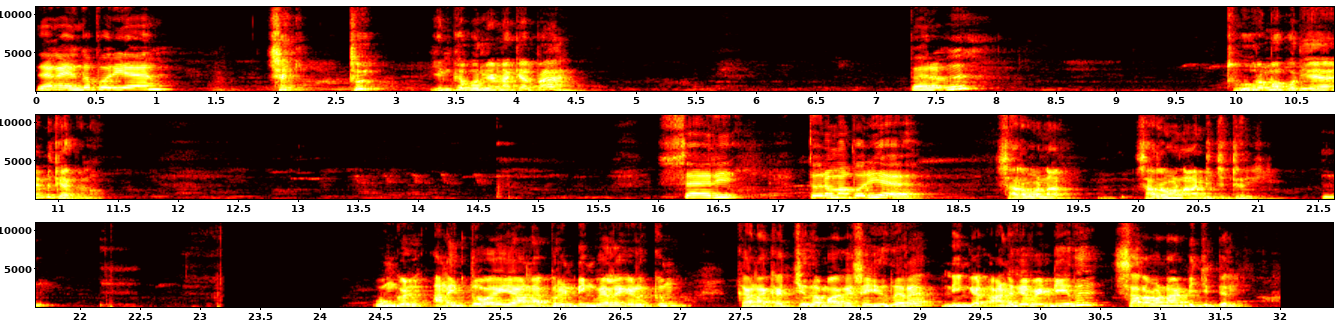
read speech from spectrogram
ஏங்க எங்கே போறிய? சை து எங்கே போறியாண்ணா கேட்ப பிறகு தூரமாக போறியான்னு கேட்கணும் சரி தூரமாக போறிய? சரவணா சரவணா டிஜிட்டல் உங்கள் அனைத்து வகையான பிரிண்டிங் வேலைகளுக்கும் கன கச்சிதமாக செய்து தர நீங்கள் அணுக வேண்டியது சரவணா டிஜிட்டல்.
